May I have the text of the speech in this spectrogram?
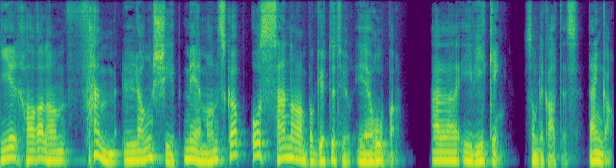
gir Harald ham fem langskip med mannskap og sender ham på guttetur i Europa, eller i Viking, som det kaltes den gang.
